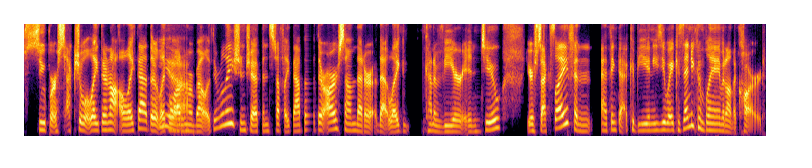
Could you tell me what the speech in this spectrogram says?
super sexual. Like they're not all like that. They're like a lot of them are about like the relationship and stuff like that. But there are some that are that like kind of veer into your sex life, and I think that could be an easy way because then you can blame it on the card.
